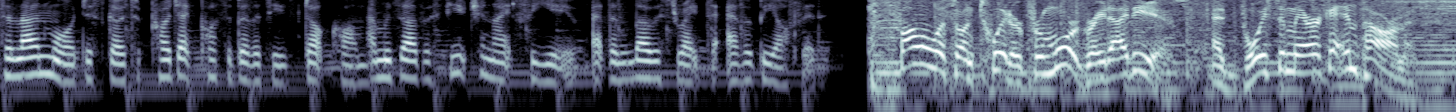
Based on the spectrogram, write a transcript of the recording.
To learn more, just go to projectpossibilities.com and reserve a future night for you at the lowest rate to ever be offered. Follow us on Twitter for more great ideas at Voice America Empowerment.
